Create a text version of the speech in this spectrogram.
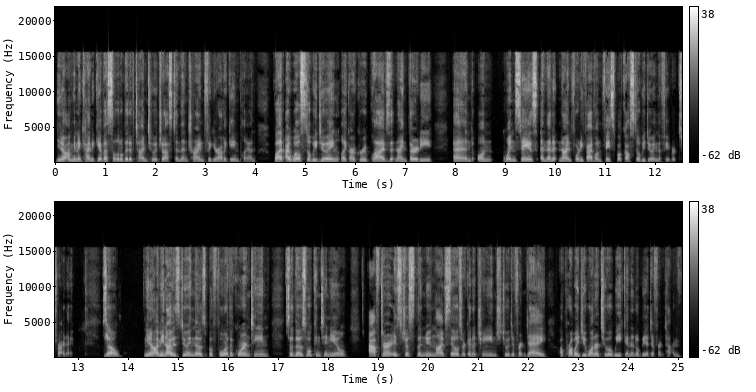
you know i'm going to kind of give us a little bit of time to adjust and then try and figure out a game plan. But i will still be doing like our group lives at 9.30 and on wednesdays and then at 9.45 on facebook i'll still be doing the favorites friday. Yeah. You know, I mean, I was doing those before the quarantine, so those will continue after. It's just the noon live sales are going to change to a different day. I'll probably do one or two a week and it'll be a different time.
